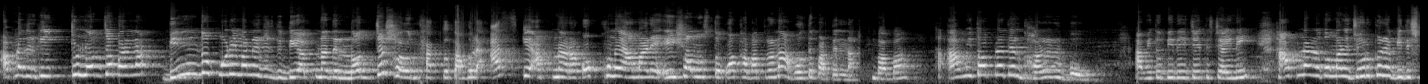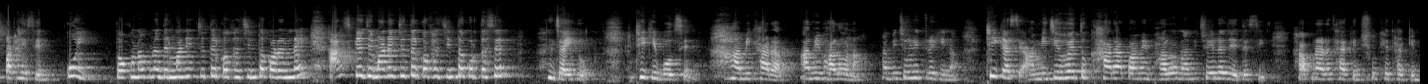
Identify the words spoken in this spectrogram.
আপনাদের কি একটু লজ্জা করে না? বিন্দু পরিমাণে যদি আপনাদের লজ্জা স্মরণ থাকতো, তাহলে আজকে আপনারা কখনোই আমার এই সমস্ত কথাবার্তা না বলতে পারতেন না। বাবা, আমি তো আপনাদের ঘরের বউ। আমি তো বিদেশ যেতে চাই নাই। আপনারা তো মানে জোর করে বিদেশ পাঠাইছেন। কই? তখন আপনাদের মানিজ্যতের কথা চিন্তা করেন নাই? আজকে যে মানিজ্যতের কথা চিন্তা করতেছেন যাই হোক ঠিকই বলছেন। আমি খারাপ আমি ভালো না আমি চরিত্রহীনা ঠিক আছে আমি যে হয়তো খারাপ আমি ভালো না আমি চলে যেতেছি। আপনারা থাকেন সুখে থাকেন।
